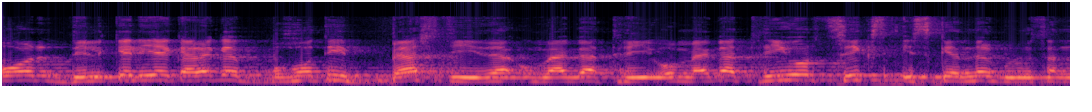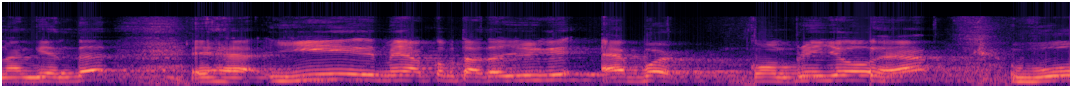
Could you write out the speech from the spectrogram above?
और दिल के लिए कह रहे हैं कि बहुत ही बेस्ट चीज़ है ओमेगा थ्री ओमेगा थ्री और सिक्स इसके अंदर ग्लूसना के अंदर है। ये मैं आपको बताता चलूँ कि एबर्ट कंपनी जो है, वो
